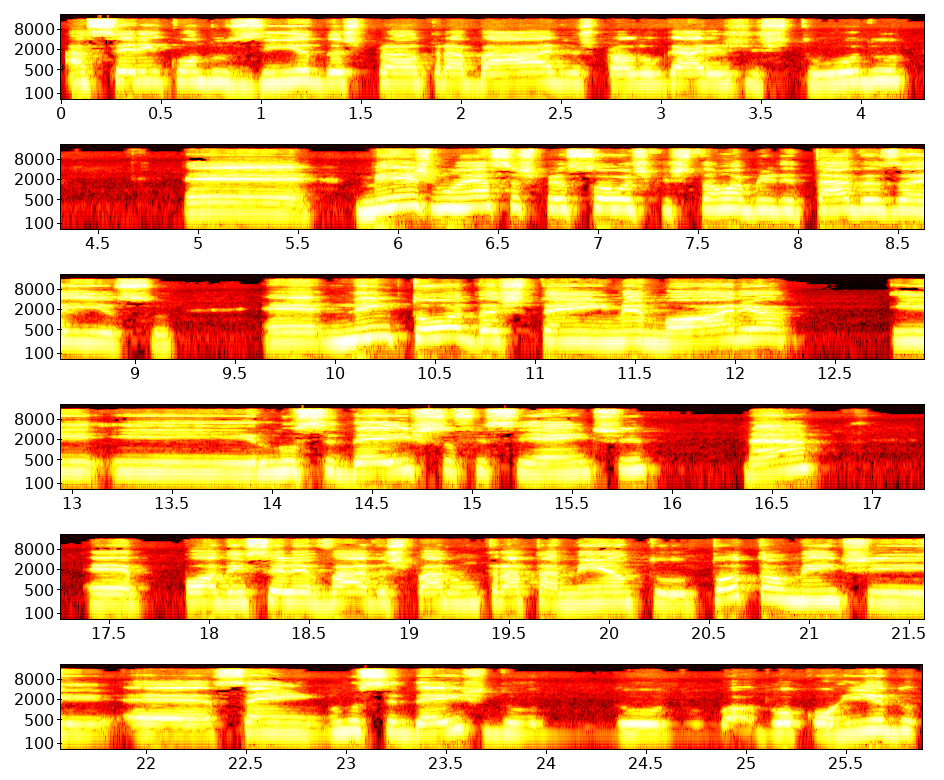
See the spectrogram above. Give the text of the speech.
a serem conduzidas para trabalhos, para lugares de estudo. É, mesmo essas pessoas que estão habilitadas a isso, é, nem todas têm memória e, e lucidez suficiente né? É, podem ser levadas para um tratamento totalmente é, sem lucidez do, do, do, do, ocorrido,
